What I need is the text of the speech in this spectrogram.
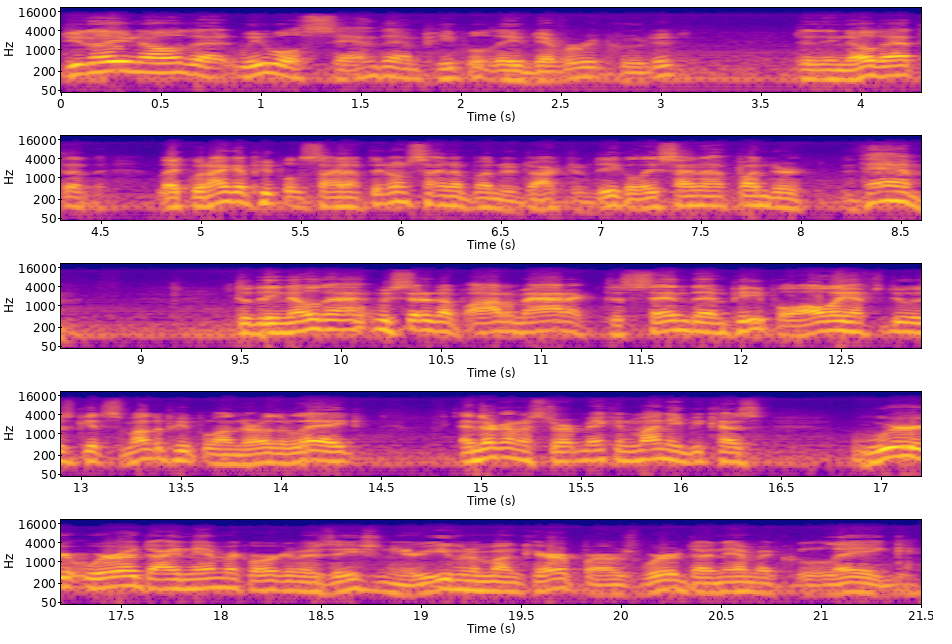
Do they know that we will send them people they've never recruited? Do they know that? That like when I get people to sign up, they don't sign up under Dr. Deagle. They sign up under them. Do they know that? We set it up automatic to send them people. All they have to do is get some other people on their other leg, and they're going to start making money because – we're we're a dynamic organization here. Even among Karatbars, we're a dynamic leg,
